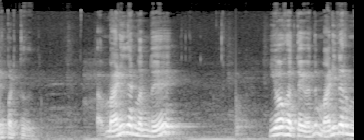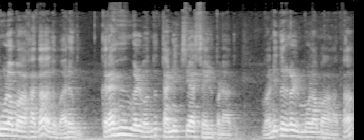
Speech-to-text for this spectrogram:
ஏற்படுத்துது. மனிதன் வந்து யோகத்தை வந்து மனிதர் மூலமாக தான் அது வருது. கிரகங்கள் வந்து தன்னிச்சையாக செயல்படாது. மனிதர்கள் மூலமாக தான்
